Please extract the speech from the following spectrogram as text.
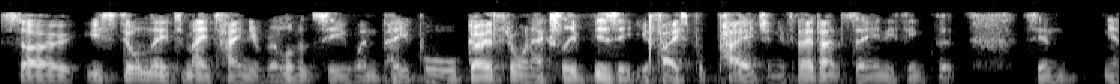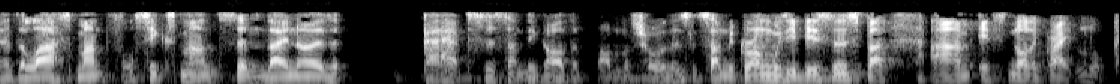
So you still need to maintain your relevancy when people go through and actually visit your Facebook page. And if they don't see anything that's in, you know, the last month or six months, then they know that perhaps there's something oh, I'm not sure whether there's something wrong with your business, but um, it's not a great look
